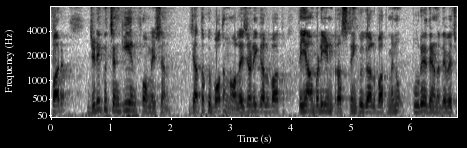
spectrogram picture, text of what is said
ਪਰ ਜਿਹੜੀ ਕੋਈ ਚੰਗੀ ਇਨਫੋਰਮੇਸ਼ਨ ਜਾਂ ਤਾਂ ਕੋਈ ਬਹੁਤ ਨੌਲੇਜ ਵਾਲੀ ਗੱਲਬਾਤ ਤੇ ਜਾਂ ਬੜੀ ਇੰਟਰਸਟਿੰਗ ਕੋਈ ਗੱਲਬਾਤ ਮੈਨੂੰ ਪੂਰੇ ਦਿਨ ਦੇ ਵਿੱਚ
